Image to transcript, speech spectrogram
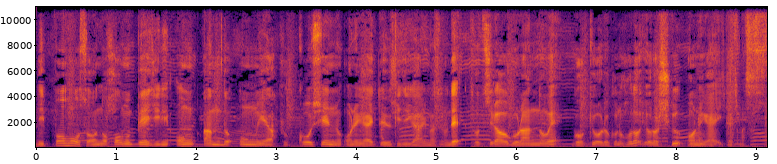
ニッポン放送のホームページにオンオンエア復興支援のお願いという記事がありますので、そちらをご覧の上、ご協力のほどよろしくお願いいたします。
